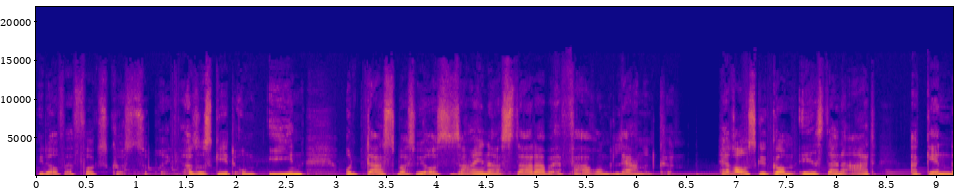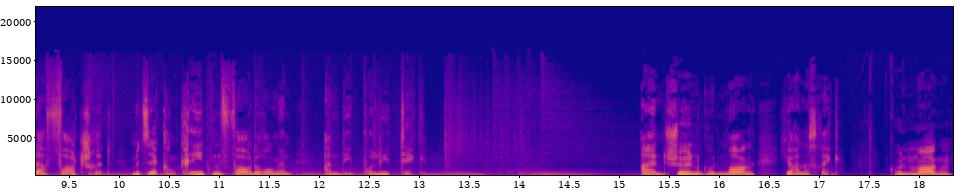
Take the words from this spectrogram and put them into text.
wieder auf Erfolgskurs zu bringen. Also es geht um ihn und das, was wir aus seiner Startup-Erfahrung lernen können. Herausgekommen ist eine Art Agenda Fortschritt mit sehr konkreten Forderungen an die Politik. Einen schönen guten Morgen, Johannes Reck. Guten Morgen.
